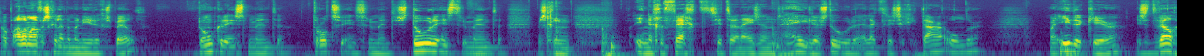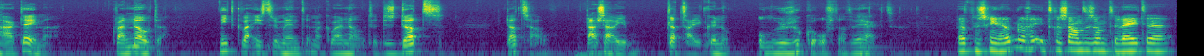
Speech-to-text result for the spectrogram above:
op allemaal verschillende manieren gespeeld. Donkere instrumenten, trotse instrumenten, stoere instrumenten. Misschien in een gevecht zit er ineens een hele stoere elektrische gitaar onder. Maar iedere keer is het wel haar thema. Qua noten. Niet qua instrumenten, maar qua noten. Dus dat, dat, zou, daar zou je, dat zou je kunnen onderzoeken of dat werkt. Wat misschien ook nog interessant is om te weten.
